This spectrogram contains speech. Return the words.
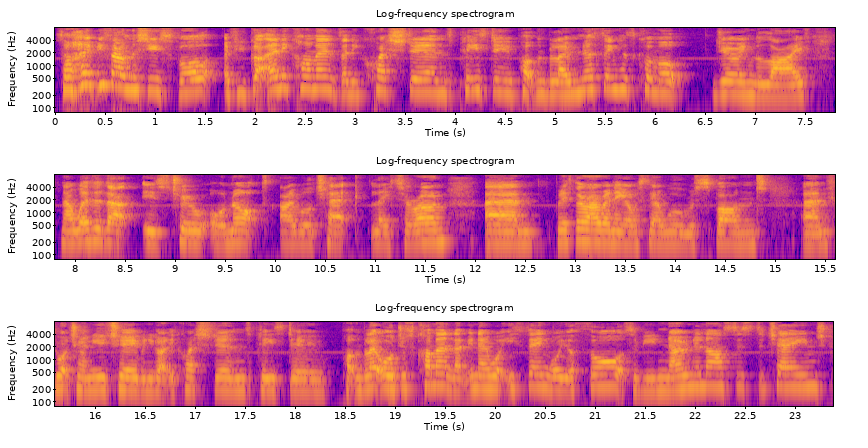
So I hope you found this useful. If you've got any comments, any questions, please do put them below. Nothing has come up during the live. Now, whether that is true or not, I will check later on. Um, but if there are any, obviously I will respond. Um, if you're watching on YouTube and you've got any questions, please do put them below or just comment. Let me know what you think, what your thoughts. Have you known a narcissist to change?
